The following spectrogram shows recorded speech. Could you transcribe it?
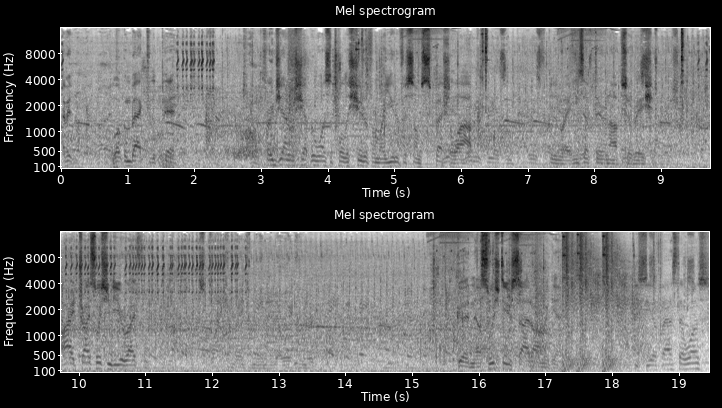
Evan, welcome back to the pit. Heard General Shepard wants to pull the shooter from our unit for some special op. Anyway, he's up there in observation. All right, try switching to your rifle. Good, now switch to your sidearm again. You see how fast that was?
